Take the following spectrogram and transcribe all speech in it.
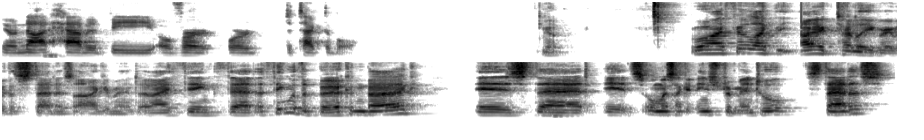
you know, not have it be overt or detectable. Yeah. Well, I feel like the, I totally agree with the status argument, and I think that the thing with the Birkin bag is that it's almost like an instrumental status.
